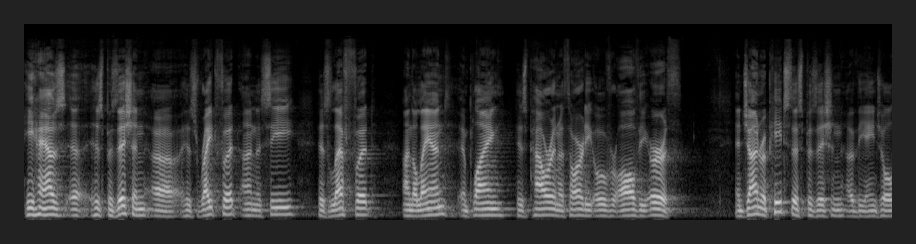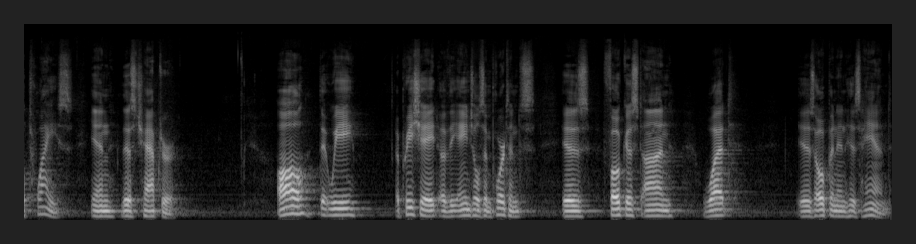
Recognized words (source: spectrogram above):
he has uh, his position, uh, his right foot on the sea, his left foot on the land, implying his power and authority over all the earth. And John repeats this position of the angel twice in this chapter. All that we appreciate of the angel's importance is focused on what is open in his hand,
